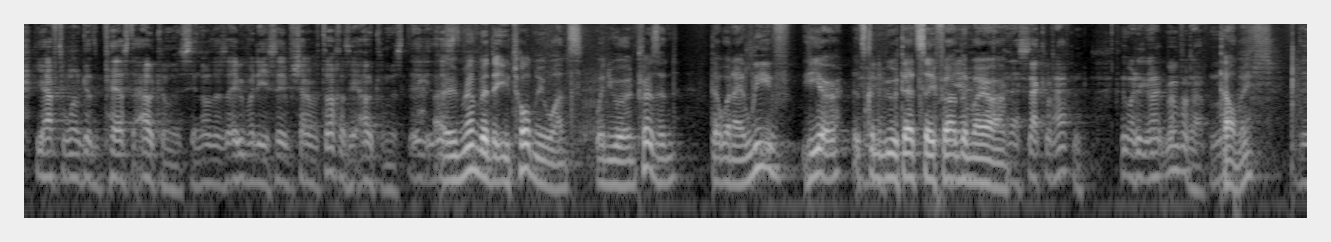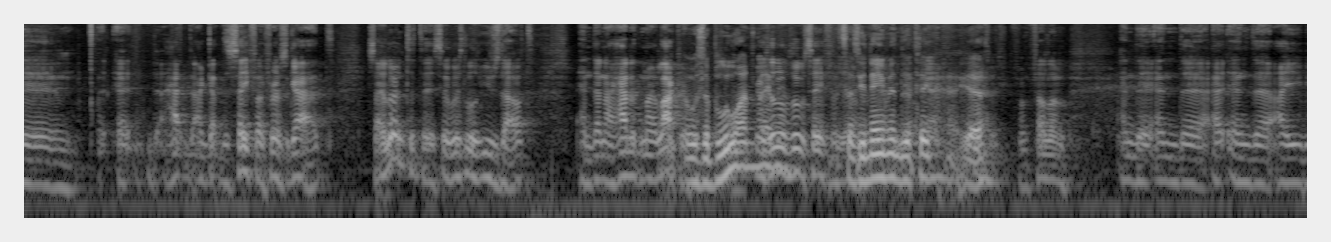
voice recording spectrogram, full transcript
you have to want to get past the alchemist. You know, there's everybody you say B'Shara B'tocha, say alchemist. I remember that you told me once when you were in prison that when I leave here, it's going to be with that safe under my And arm. that's exactly what happened. what do you remember what happened? no? Tell me. the, uh, I got the safe I first got, so I learned it. So it was a little used out, and then I had it in my locker. It was a blue one, It was a little blue safe. It says your name in the thing, yeah. From Pelham, and uh, and uh, I- and uh, I,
